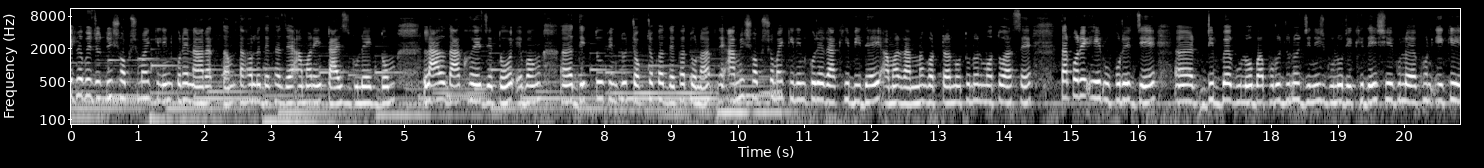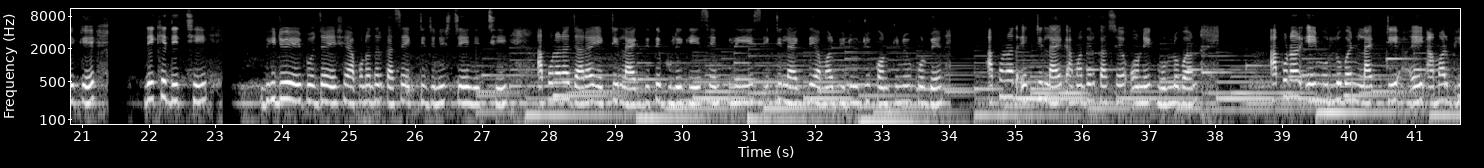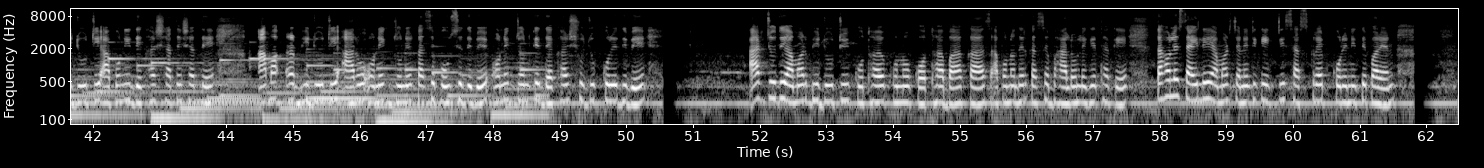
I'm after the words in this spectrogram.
এইভাবে যদি সব সময় ক্লিন করে না রাখতাম, তাহলে দেখা যায় আমার এই টাইলসগুলো একদম লাল দাগ হয়ে যেত এবং দেখতেও কিন্তু চকচকা দেখাতো না। আমি সব সময় ক্লিন করে রাখি বিধায় আমার রান্নাঘরটা নতুনের মতো আছে। তারপরে এর উপরে যে ডিব্বাগুলো বা প্রয়োজনীয় জিনিসগুলো রেখে দেয় সেগুলো এখন একে একে রেখে দিচ্ছি। ভিডিও এই পর্যায়ে এসে আপনাদের কাছে একটি জিনিস চেয়ে নিচ্ছি। আপনারা যারা একটি লাইক দিতে ভুলে গিয়েছেন প্লিজ একটি লাইক দিয়ে আমার ভিডিওটি কন্টিনিউ করবেন। আপনার একটি লাইক আমাদের কাছে অনেক মূল্যবান। আপনার এই মূল্যবান লাইকটি এই আমার ভিডিওটি আপনি দেখার সাথে সাথে আমার ভিডিওটি আরও অনেকজনের কাছে পৌঁছে দেবে অনেকজনকে দেখার সুযোগ করে দিবে। আর যদি আমার ভিডিওটি কোথাও কোনো কথা বা কাজ আপনাদের কাছে ভালো লেগে থাকে, তাহলে চাইলেই আমার চ্যানেলটিকে একটি সাবস্ক্রাইব করে নিতে পারেন।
